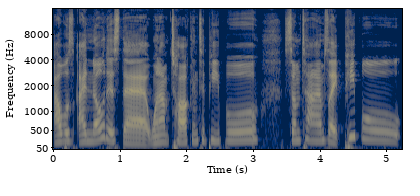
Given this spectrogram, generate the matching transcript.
I was I noticed that when I'm talking to people, sometimes like people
